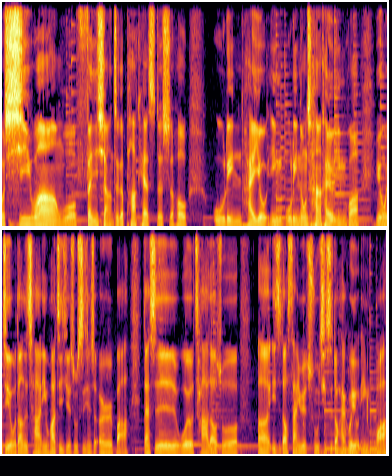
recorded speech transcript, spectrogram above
我希望我分享这个 podcast 的时候，武林还有樱，武林农场还有樱花，因为我记得我当时查樱花季结束时间是二二八，但是我有查到说，呃，一直到三月初，其实都还会有樱花。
